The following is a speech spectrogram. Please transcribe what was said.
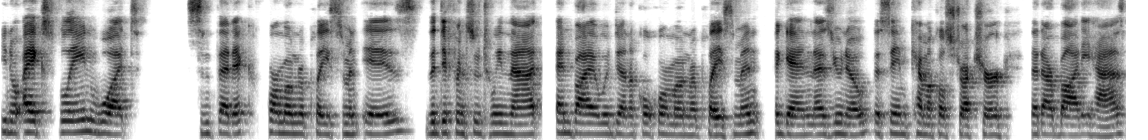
you know, I explain what synthetic hormone replacement is, the difference between that and bioidentical hormone replacement. Again, as you know, the same chemical structure that our body has,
